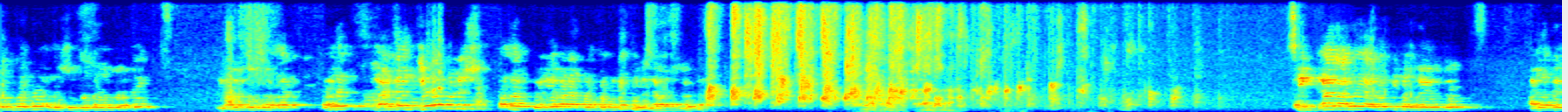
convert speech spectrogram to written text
করব আমরা সুব্রত বাবুকে বিকল্প সরকার তাহলে ঝাড়গ্রাম জেলা পুলিশ তথা বেরিয়াপাড়ার পক্ষ থেকে তুলে দেওয়া ছিল শিক্ষার আলোয় আলোকিত হয়ে উঠুক আমাদের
